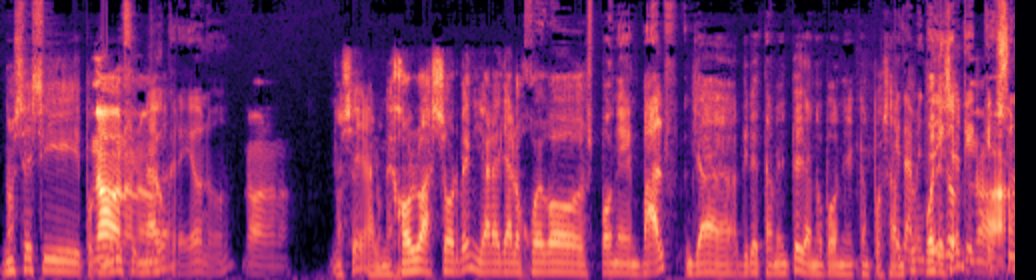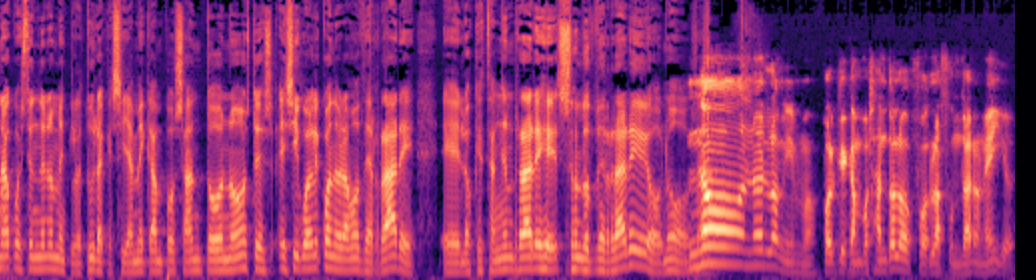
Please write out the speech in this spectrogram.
No sé si. no, no, no, no, creo, ¿no? No, no, no. No sé, a lo mejor lo absorben y ahora ya los juegos ponen Valve, ya directamente, ya no ponen Camposanto. Que Puede ser. Que, es una cuestión de nomenclatura, que se llame Camposanto o no. es igual que cuando hablamos de Rare. Eh, los que están en Rare son los de Rare o no. no, no es lo mismo, porque Camposanto lo, lo fundaron ellos.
